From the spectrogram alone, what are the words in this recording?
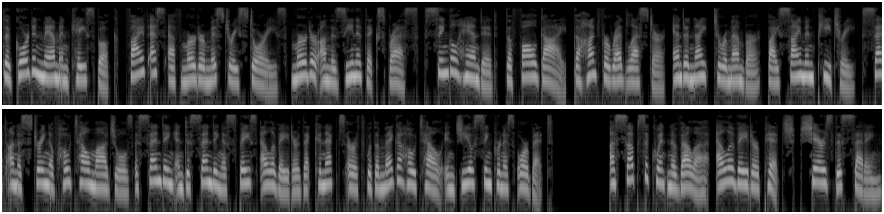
The Gordon Mammon Casebook, 5 SF Murder Mystery Stories Murder on the Zenith Express, Single-Handed, The Fall Guy, The Hunt for Red Lester, and A Night to Remember, by Simon Petrie, set on a string of hotel modules ascending and descending a space elevator that connects Earth with a mega-hotel in geosynchronous orbit. A subsequent novella, Elevator Pitch, shares this setting.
